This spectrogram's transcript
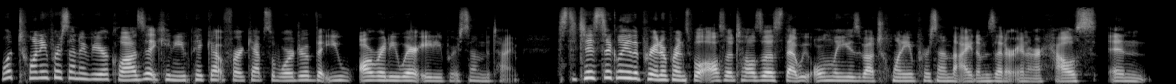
what 20% of your closet can you pick out for a capsule wardrobe that you already wear 80% of the time? Statistically, the Pareto principle also tells us that we only use about 20% of the items that are in our house and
